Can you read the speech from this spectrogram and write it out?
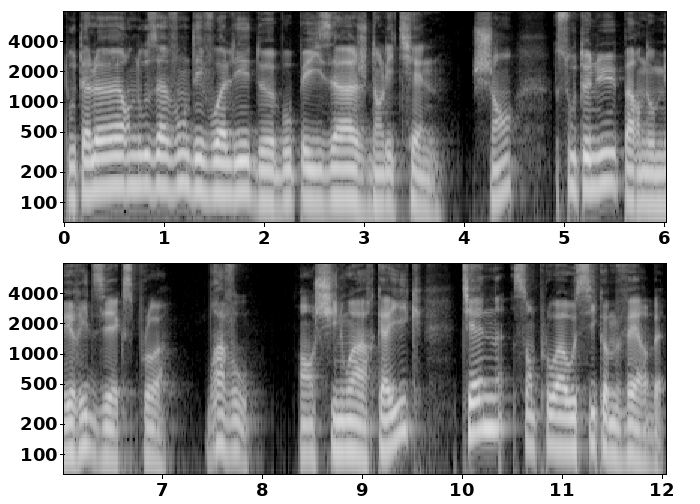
Tout à l'heure, nous avons dévoilé de beaux paysages dans les tiennes, champs, soutenus par nos mérites et exploits. Bravo. En chinois archaïque, Tien s'emploie aussi comme verbe,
